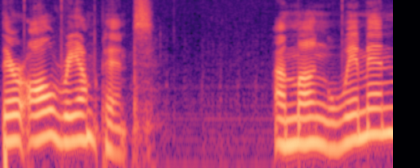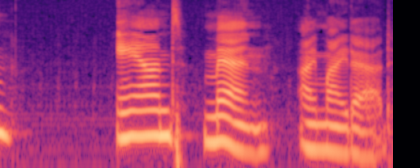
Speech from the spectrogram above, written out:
they're all rampant among women and men, I might add.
